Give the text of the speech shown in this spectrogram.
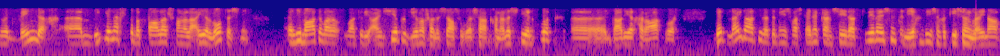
noodwendig ehm um, die enigste bepalers van hulle eie lot is nie. In die mate waar wat die ANC probleme vir hulle self veroorsaak, gaan hulle steun ook eh uh, daardeur geraak word. Dit lei daartoe dat 'n mens waarskynlik kan sê dat 2019 se verkiesing lei na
